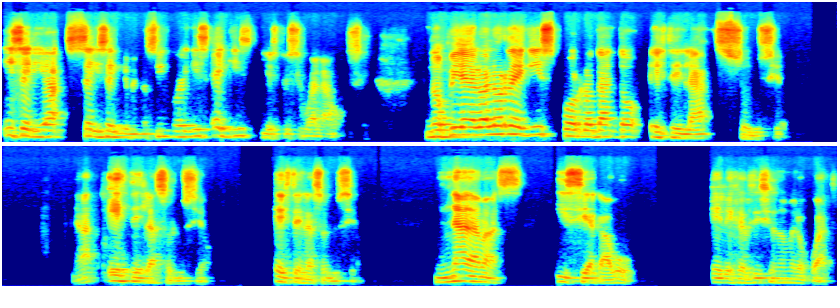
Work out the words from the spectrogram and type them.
Y sería 6x menos 5xx, y esto es igual a 11. Nos piden el valor de x, por lo tanto, esta es la solución. Esta es la solución. Esta es la solución. Nada más. Y se acabó el ejercicio número 4.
